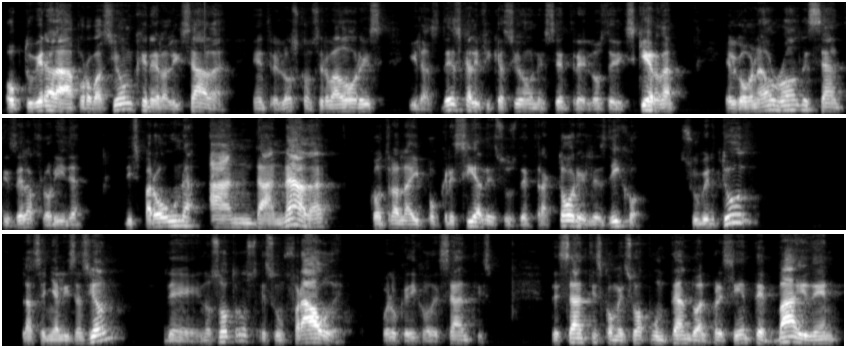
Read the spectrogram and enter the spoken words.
obtuviera la aprobación generalizada entre los conservadores y las descalificaciones entre los de la izquierda, el gobernador Ron DeSantis de la Florida disparó una andanada contra la hipocresía de sus detractores. Les dijo, su virtud, la señalización, de nosotros es un fraude, fue lo que dijo De Santis. De Santis comenzó apuntando al presidente Biden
